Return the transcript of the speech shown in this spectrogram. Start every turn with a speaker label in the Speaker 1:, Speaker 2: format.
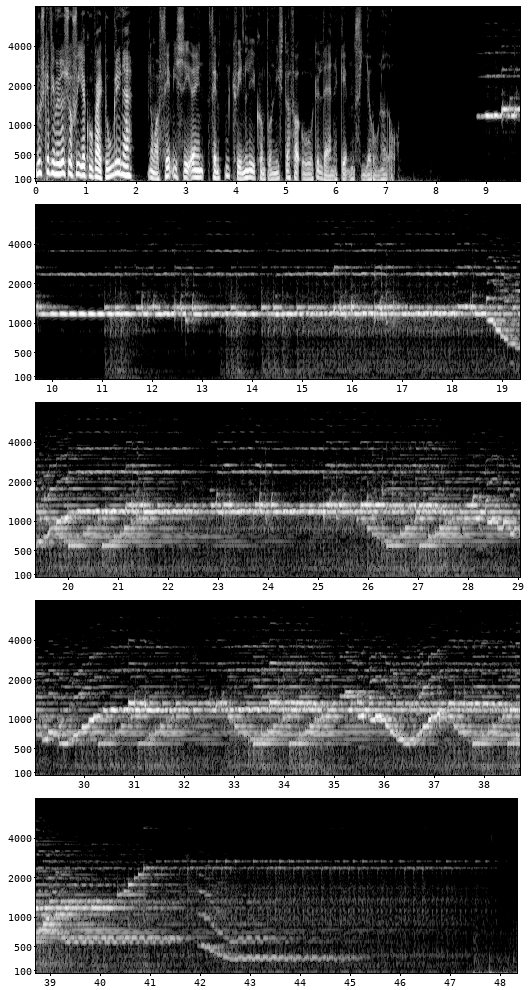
Speaker 1: Nu skal vi møde Sofia Gubajdulina, nummer 5 i serien 15 kvindelige komponister fra 8 lande gennem 400 år.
